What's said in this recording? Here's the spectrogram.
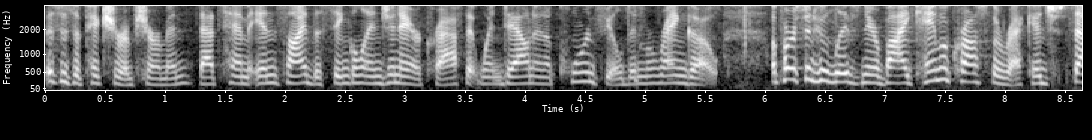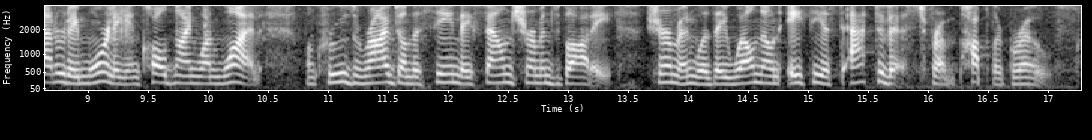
This is a picture of Sherman. That's him inside the single engine aircraft that went down in a cornfield in Marengo. A person who lives nearby came across the wreckage Saturday morning and called 911. When crews arrived on the scene, they found Sherman's body. Sherman was a well known atheist activist from Poplar Grove.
